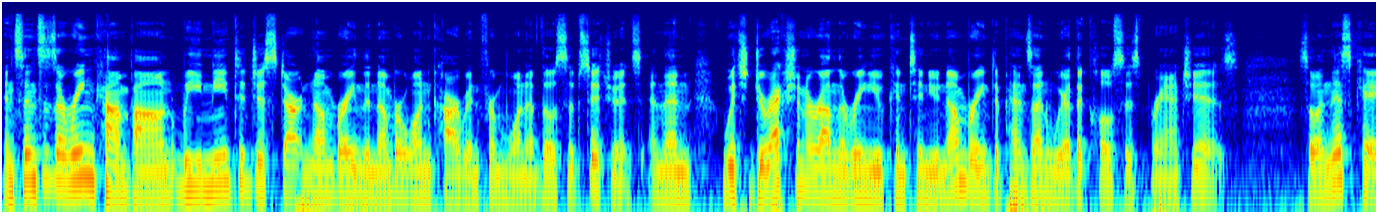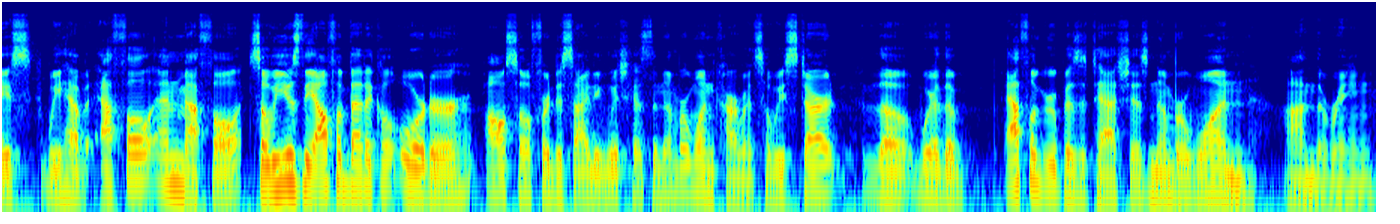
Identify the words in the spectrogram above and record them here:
And since it's a ring compound, we need to just start numbering the number one carbon from one of those substituents. And then which direction around the ring you continue numbering depends on where the closest branch is. So in this case, we have ethyl and methyl. So we use the alphabetical order also for deciding which has the number one carbon. So we start the where the ethyl group is attached as number one on the ring.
